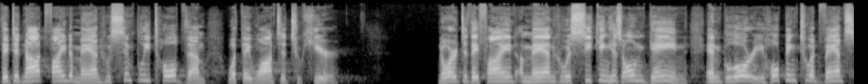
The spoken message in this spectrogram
they did not find a man who simply told them what they wanted to hear. Nor did they find a man who was seeking his own gain and glory, hoping to advance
